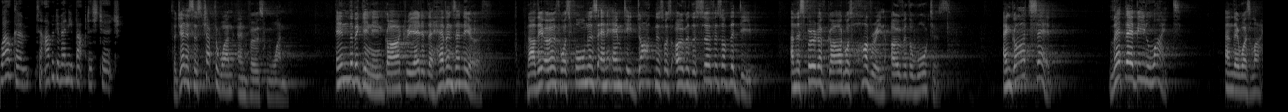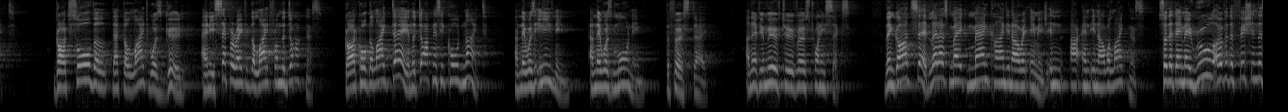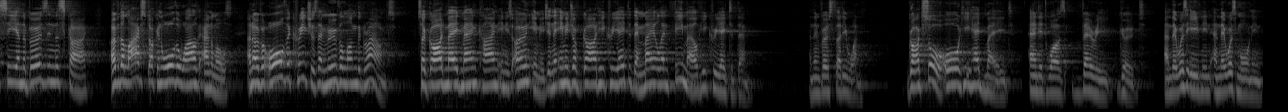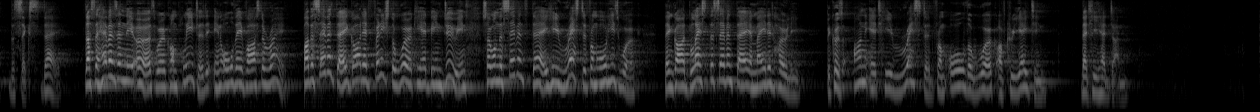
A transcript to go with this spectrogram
Welcome to Abergavenny Baptist Church. So, Genesis chapter 1 and verse 1. In the beginning, God created the heavens and the earth. Now, the earth was formless and empty, darkness was over the surface of the deep, and the Spirit of God was hovering over the waters. And God said, Let there be light, and there was light. God saw the, that the light was good and he separated the light from the darkness. God called the light day, and the darkness he called night. And there was evening, and there was morning, the first day. And then if you move to verse 26, then God said, Let us make mankind in our image in our, and in our likeness, so that they may rule over the fish in the sea and the birds in the sky, over the livestock and all the wild animals, and over all the creatures that move along the ground. So God made mankind in his own image. In the image of God, he created them. Male and female, he created them. And then verse 31 God saw all he had made, and it was very good. And there was evening, and there was morning, the sixth day. Thus the heavens and the earth were completed in all their vast array. By the seventh day, God had finished the work he had been doing. So on the seventh day, he rested from all his work. Then God blessed the seventh day and made it holy, because on it he rested from all the work of creating that he had done.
